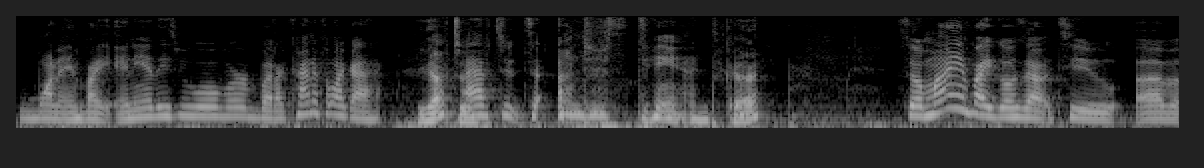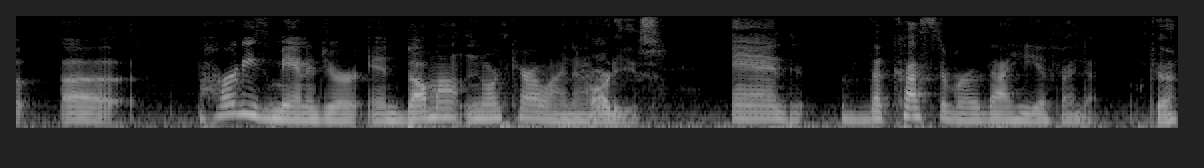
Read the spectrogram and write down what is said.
want to invite any of these people over, but I kind of feel like I You have to. I have to to understand. okay. So my invite goes out to uh uh Hardee's manager in Belmont, North Carolina, Parties. and the customer that he offended. Okay.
